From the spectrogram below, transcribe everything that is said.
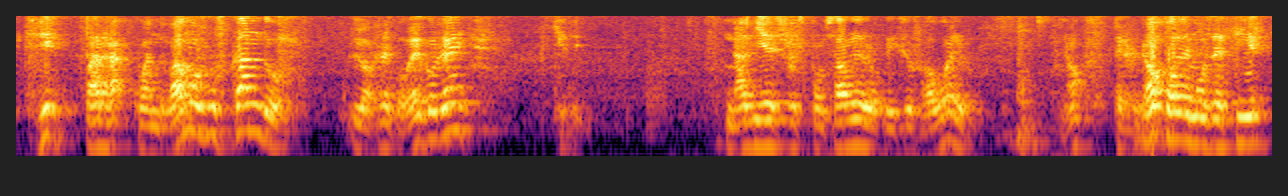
Es decir, para cuando vamos buscando los recovecos que nadie es responsable de lo que hizo su abuelo, ¿no? Pero no podemos decir,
